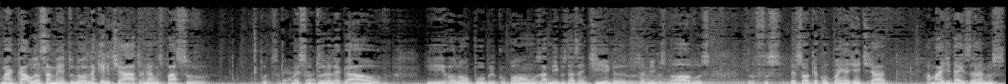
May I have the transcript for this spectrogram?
Marcar o lançamento no, naquele teatro, né? Um espaço, putz, É, uma estrutura legal. E rolou um público bom, os amigos das antigas, os amigos novos, o, pessoal que acompanha a gente já há mais de 10 anos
